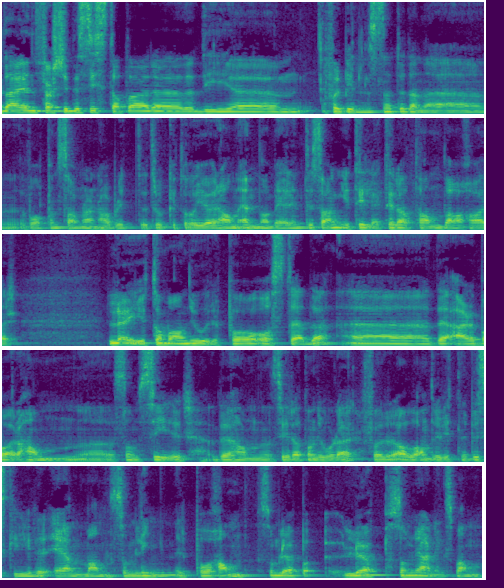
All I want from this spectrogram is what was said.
det er først i det siste at eh, de eh, forbindelsene til denne våpensamleren har blitt trukket og gjør han enda mer interessant, i tillegg til at han da har løyet om hva han gjorde på åstedet. Eh, Det er det bare han som sier det han sier at han gjorde der. For alle andre vitner beskriver en mann som ligner på han, som løp, løp som gjerningsmannen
